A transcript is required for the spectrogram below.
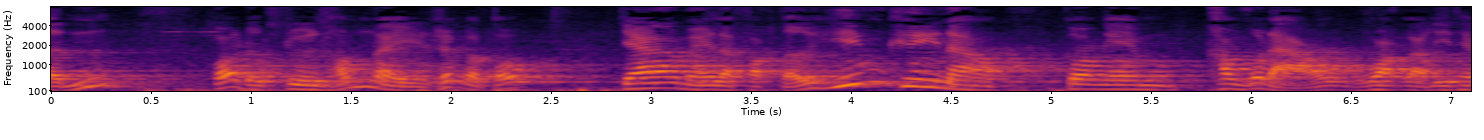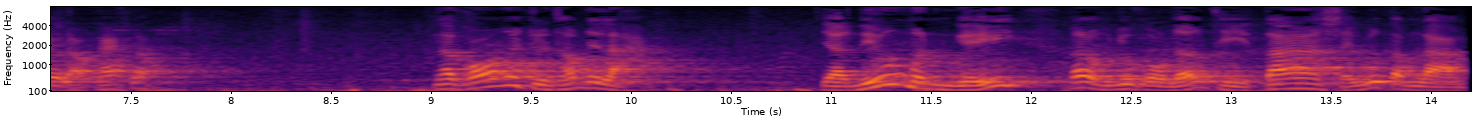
tỉnh có được truyền thống này rất là tốt. Cha mẹ là phật tử hiếm khi nào con em không có đạo hoặc là đi theo đạo khác lắm. Nó có cái truyền thống để làm. Và nếu mình nghĩ đó là một nhu cầu lớn thì ta sẽ quyết tâm làm.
